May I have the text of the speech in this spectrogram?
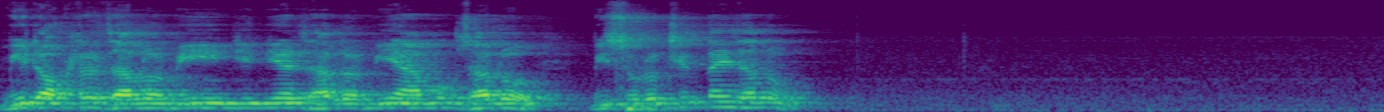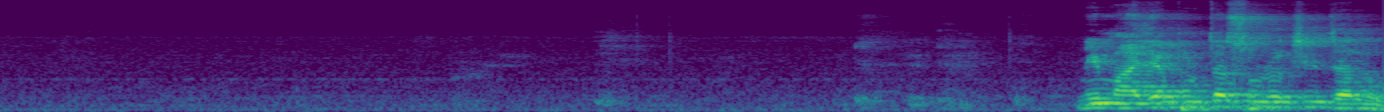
मी डॉक्टर झालो मी इंजिनियर झालो मी अमुक झालो मी सुरक्षित नाही झालो. मी माझ्यापुरता सुरक्षित झालो.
